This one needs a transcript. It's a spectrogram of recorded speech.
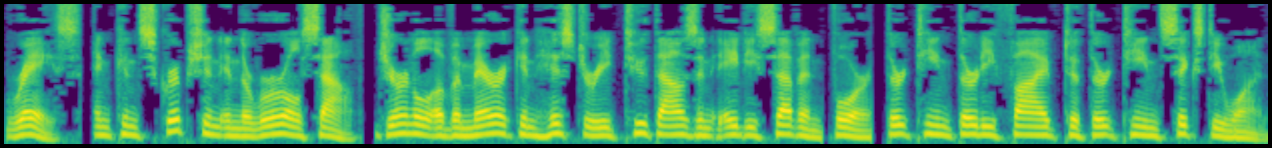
Race, and Conscription in the Rural South, Journal of American History 2087 4, 1335–1361.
